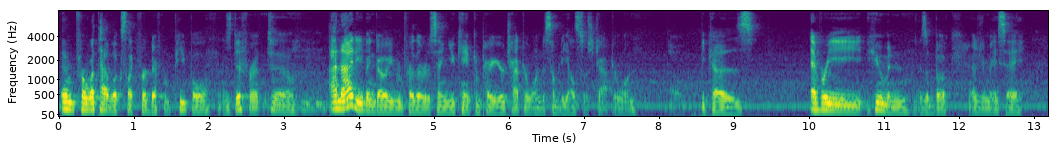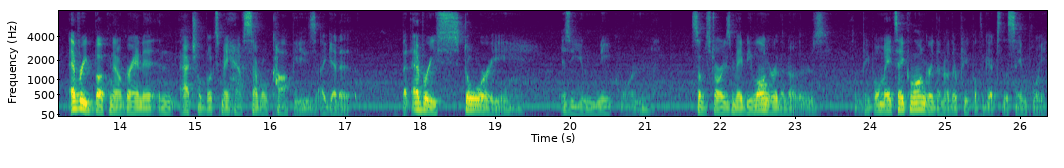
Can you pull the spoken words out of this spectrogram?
And for what that looks like for different people is different too. Mm-hmm. And I'd even go even further to saying you can't compare your chapter one to somebody else's chapter one No. because every human is a book, as you may say. Every book, now granted, and actual books may have several copies, I get it. But every story is a unique one. Some stories may be longer than others. Some people may take longer than other people to get to the same point.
